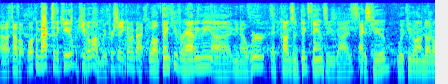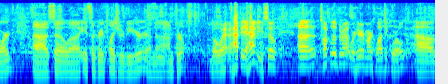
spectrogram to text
Uh, Tavo, welcome back to theCUBE, a CUBE alum. We appreciate you coming back. Well, thank you for having me. Uh, you know, we're at Cognizant big fans of you guys, Excellent. theCUBE, Wikibon.org. Uh, so uh, it's a great pleasure to be here, and uh, I'm thrilled. Well, we're happy to have you. So, uh, talk a little bit about, we're here at MarkLogic World. Um,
